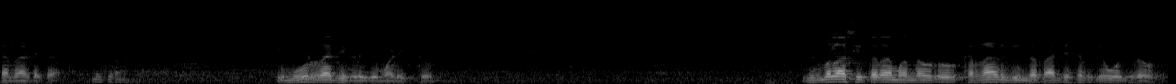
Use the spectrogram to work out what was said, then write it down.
ಕರ್ನಾಟಕ. ಈ ಮೂರು ರಾಜ್ಯಗಳಿಗೆ ಮಾಡಿತ್ತು ನಿರ್ಮಲಾ ಸೀತಾರಾಮನ್ ಅವರು ಕರ್ನಾಟಕದಿಂದ ರಾಜ್ಯಸಭೆಗೆ ಹೋಗಿರೋರು.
